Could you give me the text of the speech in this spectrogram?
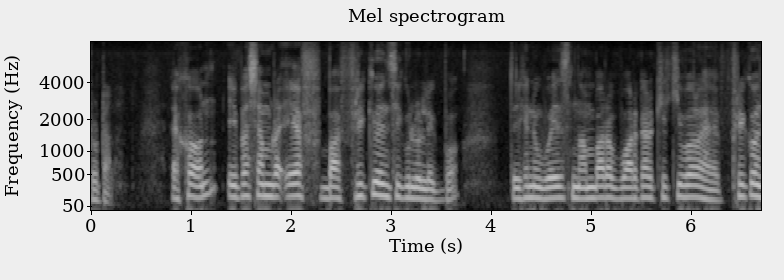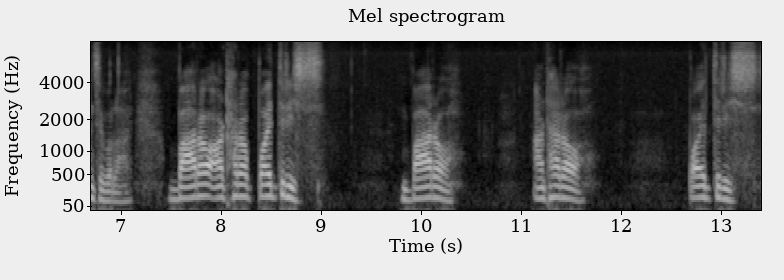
টোটাল এখন এই পাশে আমরা এফ বা ফ্রিকোয়েন্সিগুলো লিখব। তো এখানে ওয়েজ নাম্বার অফ ওয়ার্কারকে কী বলা হয়? ফ্রিকোয়েন্সি বলা হয়। বারো, আঠারো, পঁয়ত্রিশ। বারো, আঠারো, পঁয়ত্রিশ।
